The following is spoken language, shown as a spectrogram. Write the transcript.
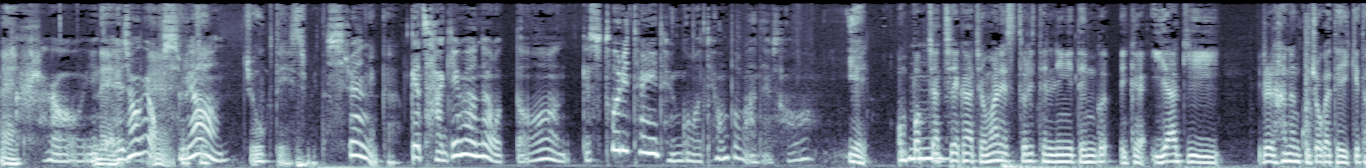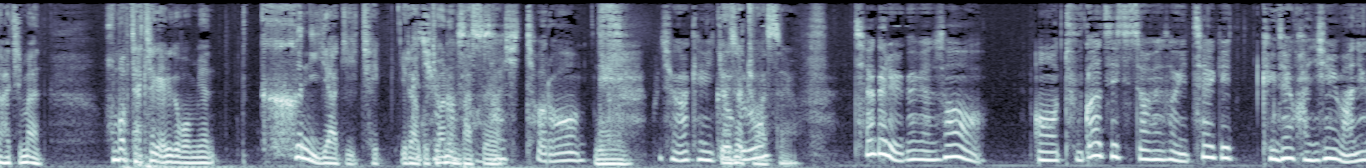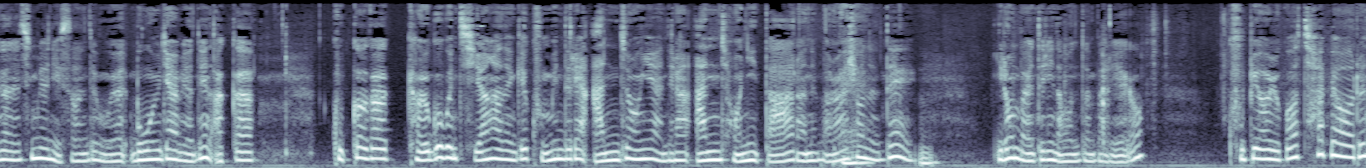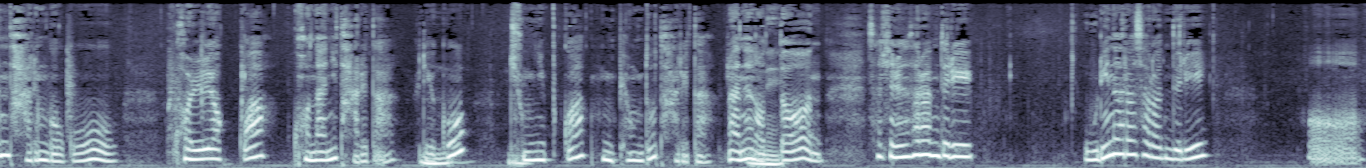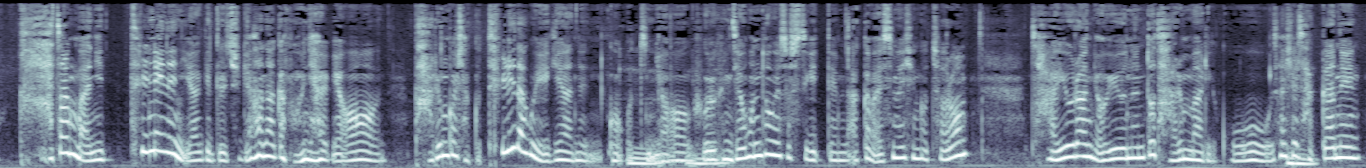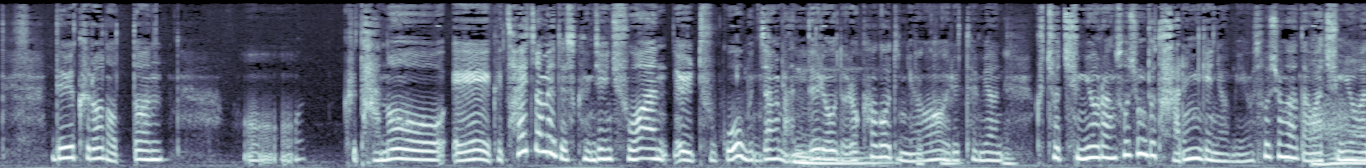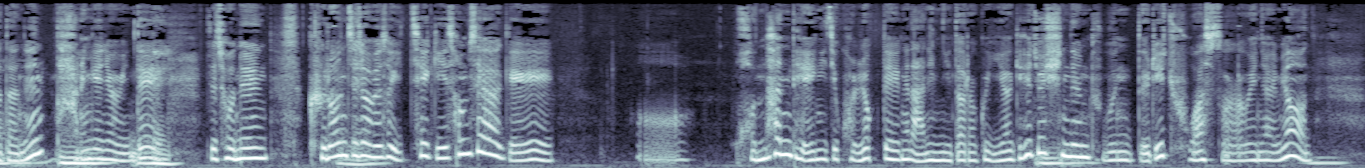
네. 그래요. 이게 네. 애정이 네, 없으면 쭉 돼 있습니다. 실은 그러니까. 그러니까 자기만의 어떤 스토리텔링이 된 것 같아요. 헌법 안에서. 예, 헌법 음. 자체가 저만의 스토리텔링이 된 것, 그러니까 이야기를 하는 구조가 돼 있기도 하지만 헌법 자체가 읽어보면 큰 이야기 책이라고 저는 그 봤어요. 서사시처럼. 네, 제가 그래서 개인적으로 좋았어요. 책을 읽으면서 어, 두 가지 지점에서 이 책이 굉장히 관심이 많이 가는 측면이 있었는데 뭐야- 뭐냐면은 아까 국가가 결국은 지향하는 게 국민들의 안정이 아니라 안전이다라는 말을 네. 하셨는데 음. 이런 말들이 나온단 말이에요. 구별과 차별은 다른 거고 권력과 권한이 다르다. 그리고 중립과 공평도 다르다라는 네. 어떤 사실은 사람들이 우리나라 사람들이 어 가장 많이 틀리는 이야기들 중에 하나가 뭐냐면 다른 걸 자꾸 틀리다고 얘기하는 거거든요. 음, 그걸 네. 굉장히 혼동해서 쓰기 때문에 아까 말씀하신 것처럼 자유랑 여유는 또 다른 말이고 사실 작가는 늘 그런 어떤 어, 그 단어의 그 차이점에 대해서 굉장히 주안을 두고 문장을 만들려고 음, 노력하거든요. 그렇구나. 이를테면, 네. 그쵸, 중요랑 소중도 다른 개념이에요. 소중하다와 아, 중요하다는 다른 음, 개념인데, 네. 이제 저는 그런 그러네요. 지점에서 이 책이 섬세하게, 어, 권한 대행이지 권력 대행은 아닙니다라고 이야기해 음. 주시는 부분들이 좋았어요. 왜냐하면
